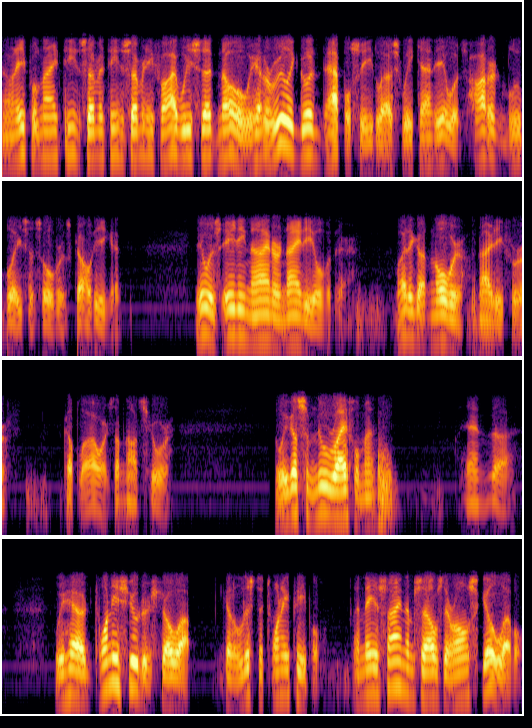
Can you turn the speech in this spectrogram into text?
On April 19, 1775, we said no. We had a really good Appleseed last weekend. It was hotter than blue blazes over at Skowhegan. It was 89 or 90 over there. Might have gotten over 90 for a couple of hours. I'm not sure. But we got some new riflemen, and uh, we had 20 shooters show up. Got a list of 20 people, and they assign themselves their own skill level.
